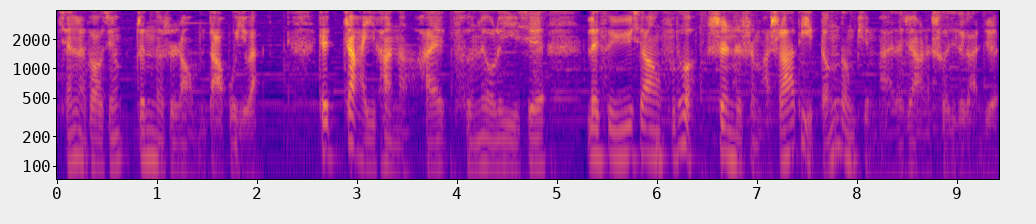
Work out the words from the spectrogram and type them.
前脸造型真的是让我们大呼意外。这乍一看呢，还存留了一些类似于像福特，甚至是玛莎拉蒂等等品牌的这样的设计的感觉。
